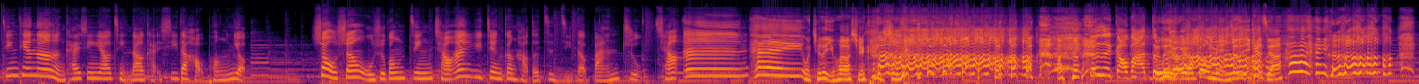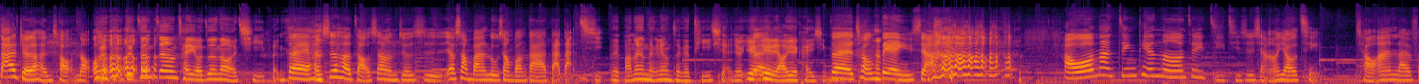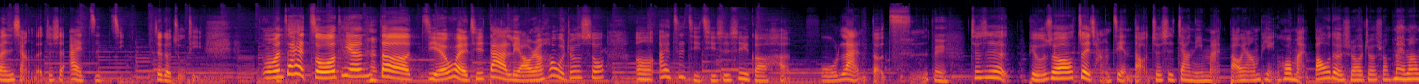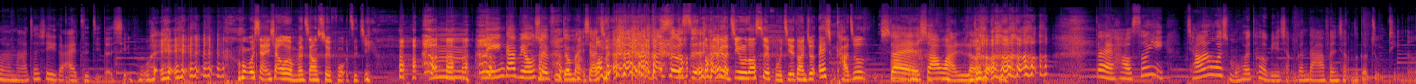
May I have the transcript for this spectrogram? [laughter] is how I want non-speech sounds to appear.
今天呢，很开心邀请到凯西的好朋友。瘦身五十公斤，乔安遇见更好的自己的版主乔安，嘿，我觉得以后要学开心，[laughs] 就是高八度，有有共鸣，就是一开始要嗨，[laughs] 大家觉得很吵闹，对，真这样才有热闹的气氛，对，很适合早上就是要上班路上帮大家打打气，对，把那个能量整个提起来，就越越聊越开心，对，充电一下。[laughs] 好哦，那今天呢这一集其实想要邀请乔安来分享的就是爱自己这个主题。我们在昨天的结尾其实大聊，然后我就说，嗯，爱自己其实是一个很腐烂的词，对，就是。比如说，最常见到就是叫你买保养品或买包的时候，就说买吗买吗，这是一个爱自己的行为。[laughs] 我想一下，我有没有这样说服我自己？嗯，你应该不用说服就买下去，[laughs] 是不是？都还没有进入到说服阶段，就哎卡住，对，刷完了。[laughs] 对，好，所以乔安为什么会特别想跟大家分享这个主题呢？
